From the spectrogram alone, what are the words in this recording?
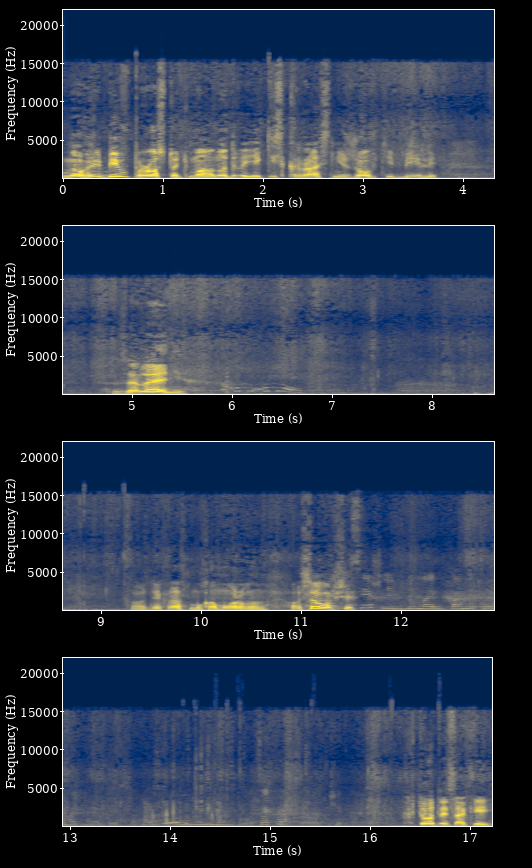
Ну, грибів просто тьма. Ну диви, якісь красні, жовті, білі, зелені. От якраз мухомором. Ось взагалі. Це ж не вздумай руками трогати гриби. М, Оце красавчик. Хто ти такий?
